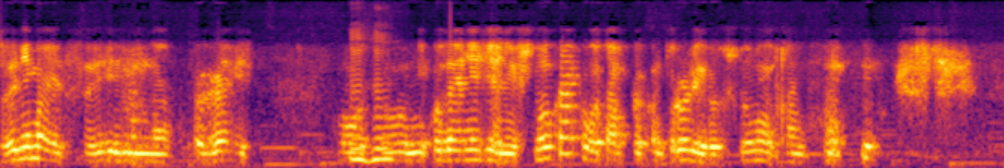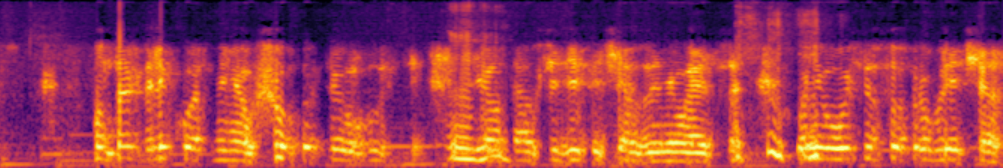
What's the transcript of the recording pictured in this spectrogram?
занимается именно программист. Вот, ну, никуда не денешь. Ну, как его там проконтролируешь? Ну, там, он так далеко от меня ушел в этой области, где он там сидит и чем занимается. У него 800 рублей в час.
